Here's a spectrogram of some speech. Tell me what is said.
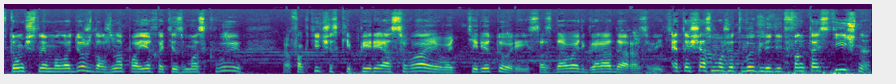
в том числе молодежь должна поехать из Москвы э, фактически переосваивать территории, и создавать города развития. Это сейчас может выглядеть фантастично,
